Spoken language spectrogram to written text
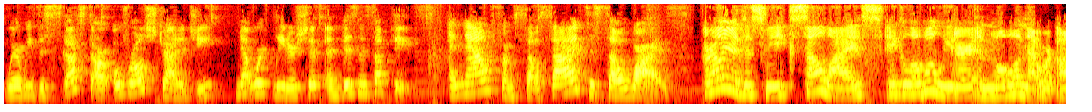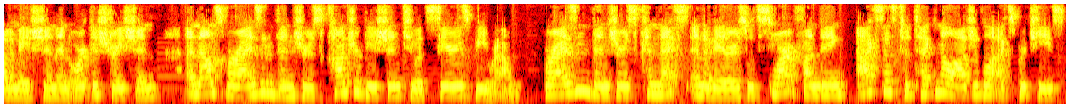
where we discussed our overall strategy, network leadership, and business updates. And now from sell side to sell wise. Earlier this week, Cellwize, a global leader in mobile network automation and orchestration, announced Verizon Ventures' contribution to its Series B round. Verizon Ventures connects innovators with smart funding, access to technological expertise,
